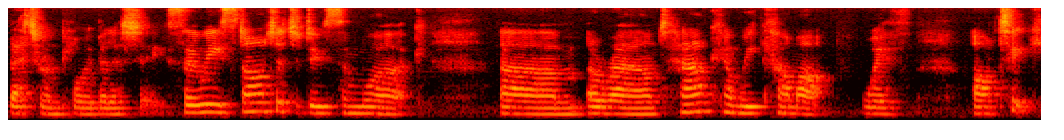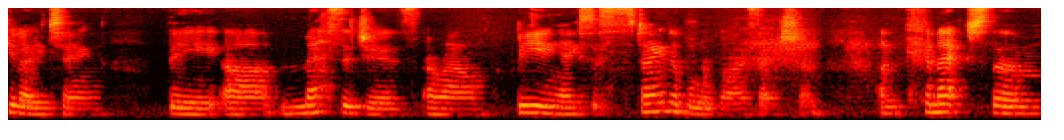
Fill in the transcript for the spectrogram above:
better employability. So we started to do some work um, around how can we come up with articulating the uh, messages around being a sustainable organisation and connect them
